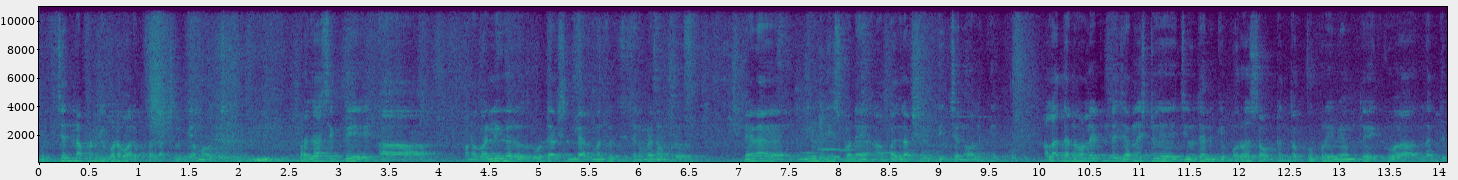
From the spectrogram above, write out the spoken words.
మృతి చెందినప్పటికీ కూడా వారికి పది లక్షల బీమా వచ్చేది. ప్రజాశక్తి మన వల్లి గారు రోడ్ యాక్సిడెంట్లో ఎలమంత్రి చనిపోయినప్పుడు నేనే లీడ్ తీసుకొని ఆ పది లక్షలు ఇప్పించాను వాళ్ళకి. అలా దానివల్ల ఏంటంటే జర్నలిస్ట్ జీవితానికి భరోసా ఉంటుంది. తక్కువ ప్రీమియంతో ఎక్కువ లబ్ధి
